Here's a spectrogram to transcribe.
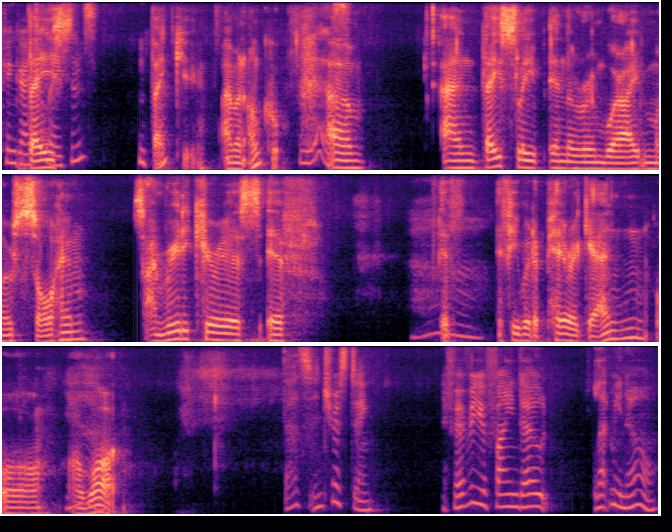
congratulations. thank you. I'm an uncle. yes. Um, and they sleep in the room where I most saw him. So I'm really curious if if Ah, if he would appear again or or what. that's interesting. If ever you find out, let me know.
